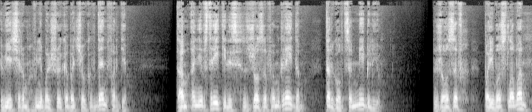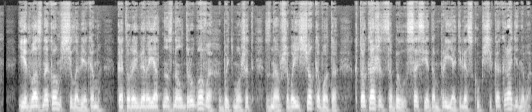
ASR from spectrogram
вечером в небольшой кабачок в Денфорде. Там они встретились с Джозефом Грейдом, торговцем мебелью. Джозеф, по его словам, едва знаком с человеком, который, вероятно, знал другого, быть может, знавшего еще кого-то, кто, кажется, был соседом приятеля-скупщика краденого.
